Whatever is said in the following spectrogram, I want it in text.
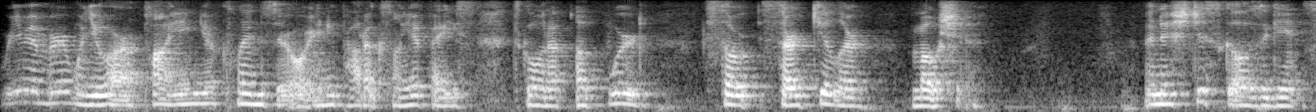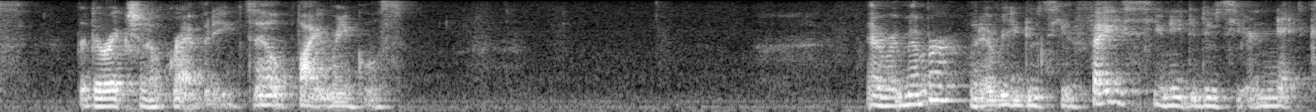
Remember when you are applying your cleanser or any products on your face to go in an upward so circular motion. And this just goes against the direction of gravity to help fight wrinkles. And remember, whatever you do to your face, you need to do to your neck.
